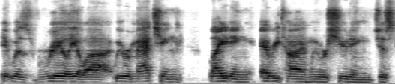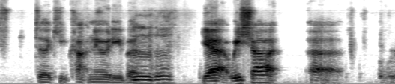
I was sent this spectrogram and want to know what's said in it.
it was really a lot. We were matching lighting every time we were shooting just to keep continuity. But Mhm. yeah, we shot uh, over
